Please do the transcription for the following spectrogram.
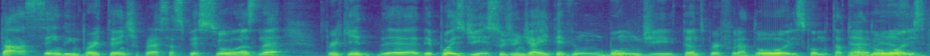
tá sendo importante para essas pessoas, né? Porque é, depois disso, o Jundiaí teve um boom de tanto perfuradores como tatuadores. mesmo?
